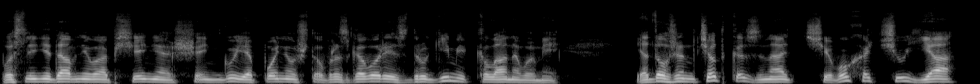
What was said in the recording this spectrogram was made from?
После недавнего общения с Шеньгу я понял, что в разговоре с другими клановыми я должен четко знать, чего хочу я,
